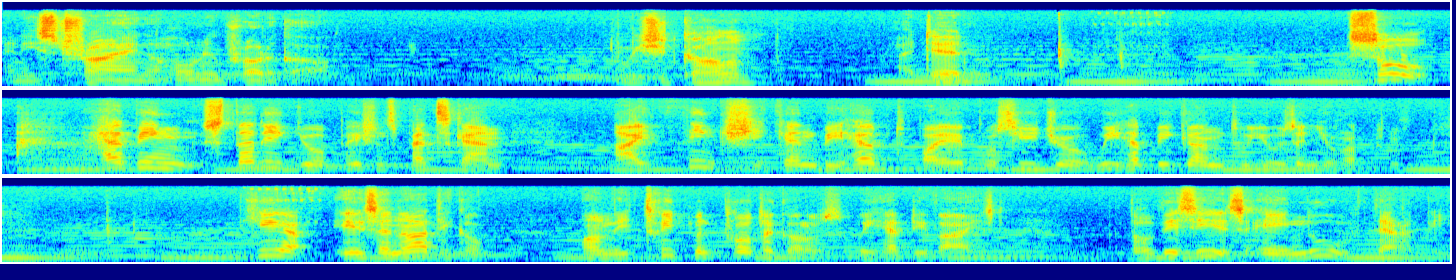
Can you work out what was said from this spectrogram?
and he's trying a whole new protocol. We should call him. I did. So, having studied your patient's PET scan, I think she can be helped by a procedure we have begun to use in Europe. Here is an article on the treatment protocols we have devised. Though this is a new therapy,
